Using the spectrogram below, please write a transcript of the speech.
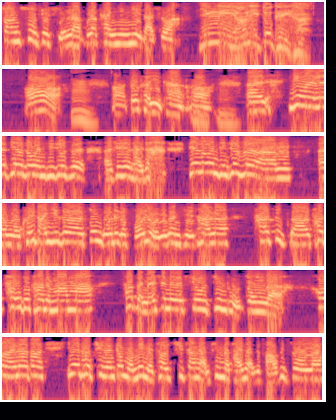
双数就行了，不要看阴历的是吧？阴历阳历都可以看，哦，嗯啊，都可以看啊。嗯呃，另外呢，第二个问题就是，呃，谢谢台长。第二个问题就是，嗯，呃，我回答一个中国那个佛友的问题，他呢，他是呃，他超度他的妈妈，他本来是那个修净土宗的，后来呢，他因为他去年跟我妹妹他去香港听了台长的法会之后呢，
